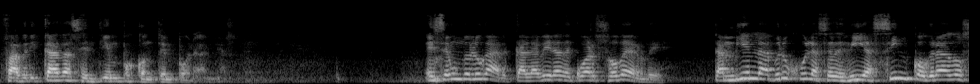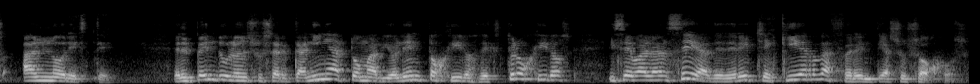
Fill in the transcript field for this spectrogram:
fabricadas en tiempos contemporáneos. En segundo lugar, calavera de cuarzo verde. También la brújula se desvía 5 grados al noreste. El péndulo en su cercanía toma violentos giros de extrógiros y se balancea de derecha a izquierda frente a sus ojos.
